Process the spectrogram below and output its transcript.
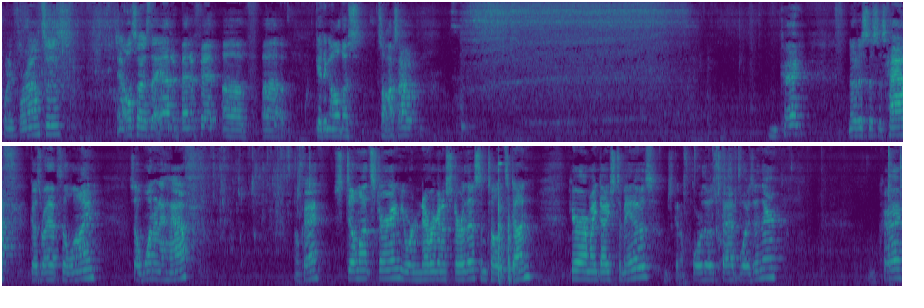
24 ounces. And it also has the added benefit of uh, getting all this sauce out. Okay, notice this is half, goes right up to the line. So one and a half, okay? Still not stirring, you are never gonna stir this until it's done. Here are my diced tomatoes. I'm just gonna pour those bad boys in there. Okay.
